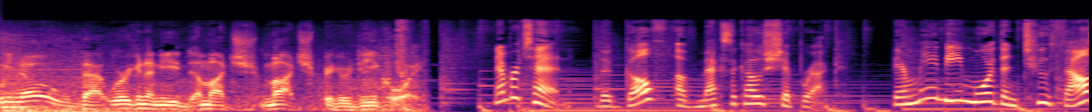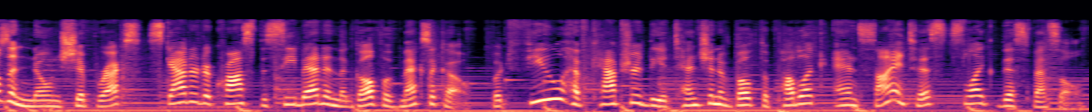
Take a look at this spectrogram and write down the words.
we know that we're gonna need a much, much bigger decoy. Number 10. The Gulf of Mexico Shipwreck. There may be more than 2,000 known shipwrecks scattered across the seabed in the Gulf of Mexico, but few have captured the attention of both the public and scientists like this vessel.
